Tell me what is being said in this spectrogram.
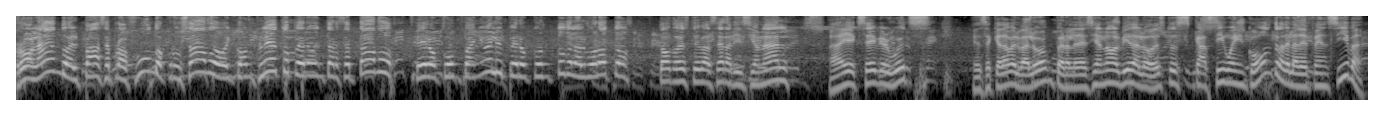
rolando el pase profundo, cruzado, incompleto, pero interceptado, pero con pañuelo y pero con todo el alboroto. Todo esto iba a ser adicional. Ahí Xavier Woods, que se quedaba el balón, pero le decía, no, olvídalo, esto es castigo en contra de la defensiva.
